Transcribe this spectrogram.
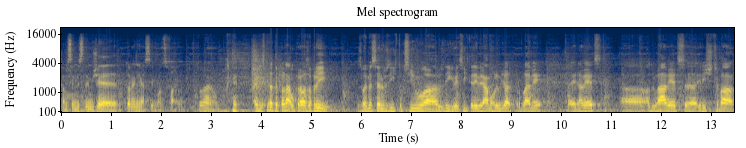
tam si myslím, že to není asi moc fajn. To ne, no. tak vždycky ta teplná úprava, za prvý, zvojíme se různých toxínů a různých věcí, které by nám mohly udělat problémy, to je jedna věc. A, a druhá věc, e, i když třeba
